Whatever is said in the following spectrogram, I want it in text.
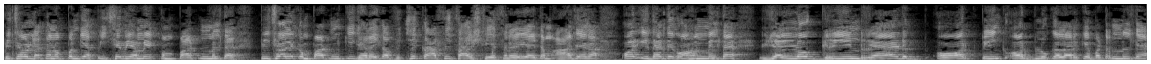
पीछे वाले ढक्कन ओपन किया। पीछे भी हमें एक कंपार्टमेंट मिलता है। पीछे वाले कंपार्टमेंट की घरे का पीछे काफ़ी सारे स्टेशनरी आइटम आ जाएगा। और इधर देखो हमें मिलता है येलो ग्रीन रेड और पिंक और ब्लू कलर के बटन मिलते हैं।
